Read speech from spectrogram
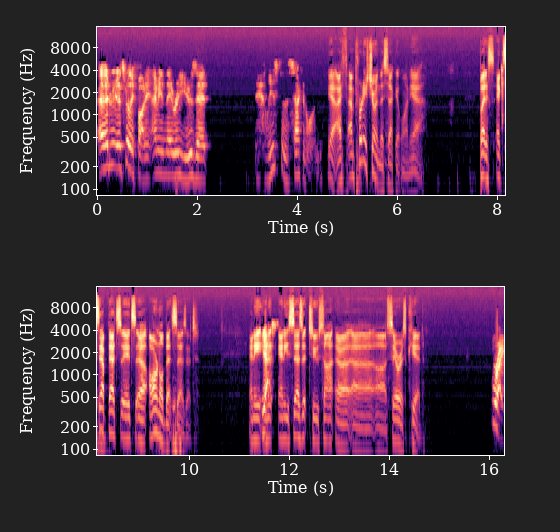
It's really funny. I mean, they reuse it at least in the second one. Yeah, I, I'm pretty sure in the second one. Yeah, but it's, except that's it's uh, Arnold that says it, and he, and he and he says it to uh, uh, uh, Sarah's kid. Right,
